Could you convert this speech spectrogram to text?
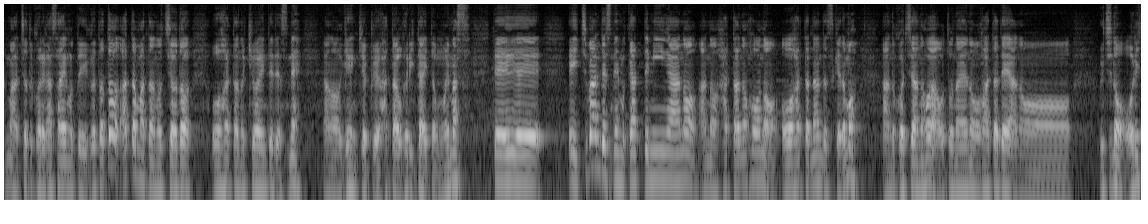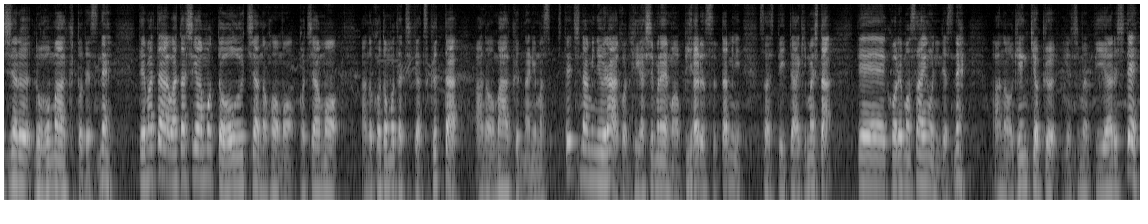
ー、まあ、ちょっとこれが最後ということとあとまた後ほど大旗の共演でですねあの原曲旗を振りたいと思います。で、え一番ですね向かって右側のあの旗の方の大旗なんですけどもあのこちらの方は大人用の大旗であのーうちのオリジナルロゴマークとですね。でまた私が持った大内屋の方もこちらもあの子どもたちが作ったあのマークになります。でちなみに裏はこの東村山を PR するためにさせていただきました。でこれも最後にですねあの原曲東村 PR して、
